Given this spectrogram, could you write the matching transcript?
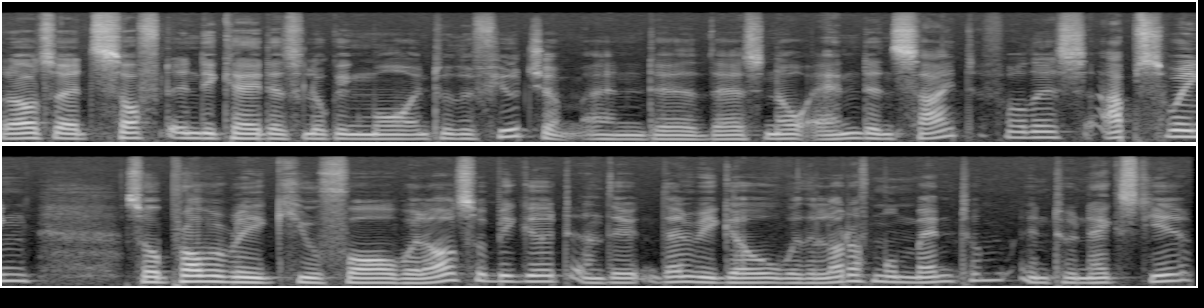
but also at soft indicators looking more into the future. And uh, there's no end in sight for this upswing. So probably Q4 will also be good, and the, then we go with a lot of momentum into next year.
